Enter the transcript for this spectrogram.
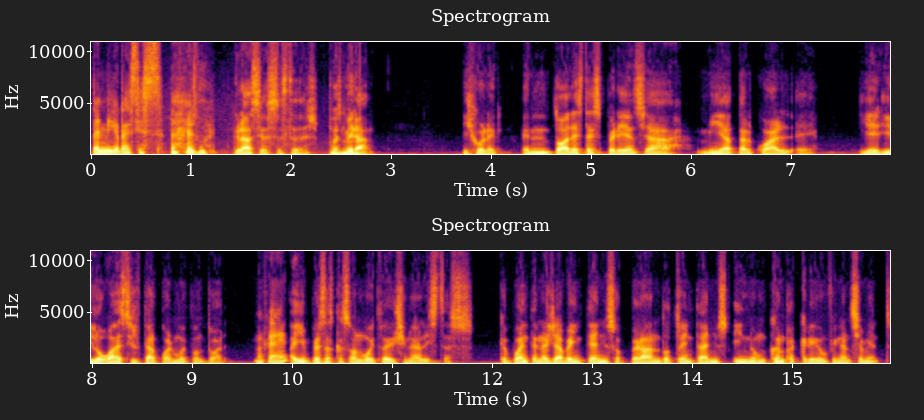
Dani, gracias. gracias, ustedes. Pues mira, híjole, en toda esta experiencia mía tal cual, y, lo voy a decir tal cual muy puntual, hay empresas que son muy tradicionalistas que pueden tener ya 20 años operando, 30 años y nunca han requerido un financiamiento.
